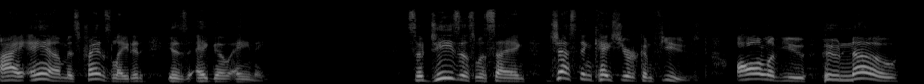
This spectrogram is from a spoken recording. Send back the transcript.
I am, is translated is ego eimi. So Jesus was saying, just in case you're confused, all of you who know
